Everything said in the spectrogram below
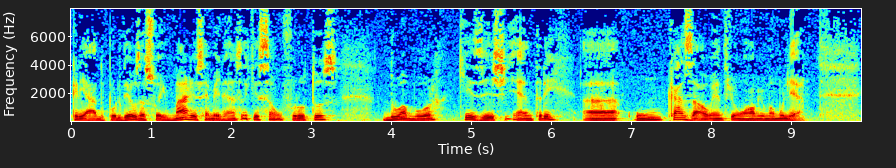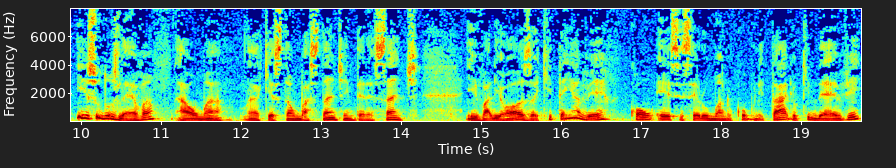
criado por Deus, a sua imagem e semelhança, que são frutos do amor que existe entre uh, um casal, entre um homem e uma mulher. Isso nos leva a uma questão bastante interessante e valiosa que tem a ver com esse ser humano comunitário que deve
